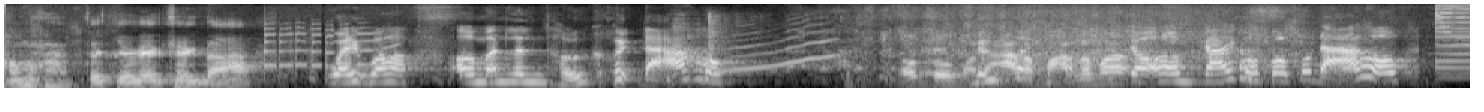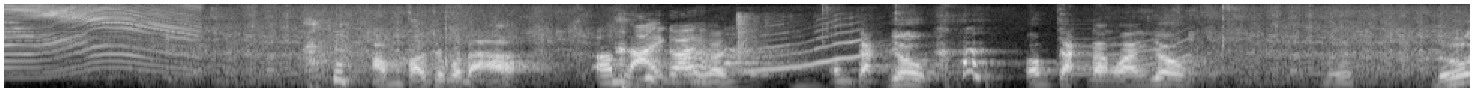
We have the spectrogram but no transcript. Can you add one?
Không mà tôi chưa biết chuyện đã. Quay qua ôm anh linh thử coi đã không ôm tôi mà đã là mạnh lắm á. cho ôm cái coi coi có đã không? Ấm tạo cho cô đã. Ôm lại coi. coi. Ôm chặt vô. Ôm chặt đàng hoàng vô. Được. Được.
